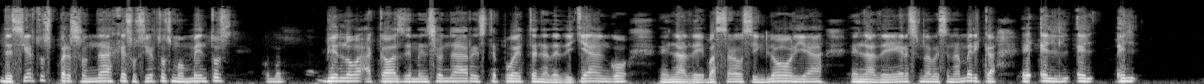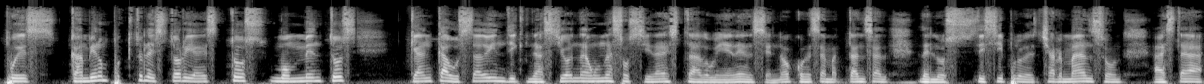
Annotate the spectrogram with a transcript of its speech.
de ciertos personajes o ciertos momentos, como bien lo acabas de mencionar, este poeta, en la de Django, en la de Bastardo sin Gloria, en la de Eres una vez en América, el, el, el, el pues cambiar un poquito la historia, estos momentos que han causado indignación a una sociedad estadounidense, ¿no? Con esa matanza de los discípulos de Charles Manson, a esta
